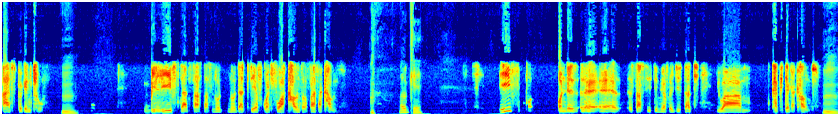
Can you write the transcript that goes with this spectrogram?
I've spoken to Hmm. believe that SARS does not know that they have got four accounts or five accounts. Okay. If on the uh, uh, SARS system you have registered your um, Capitec account Hmm.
